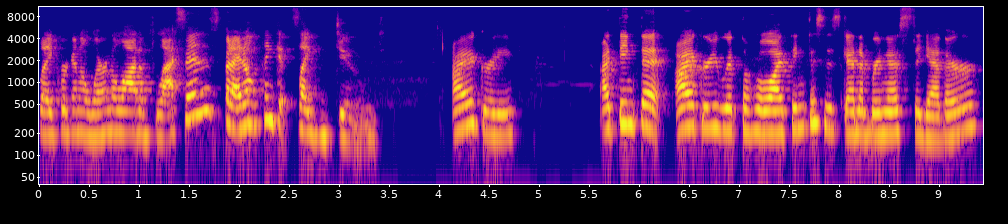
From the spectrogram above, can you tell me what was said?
like we're gonna learn a lot of lessons but i don't think it's like doomed I agree. I think that I agree with the whole. I think this is gonna bring us together,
